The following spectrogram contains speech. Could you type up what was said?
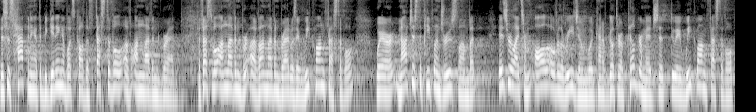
This is happening at the beginning of what's called the Festival of Unleavened Bread. The Festival of Unleavened Bread was a week long festival where not just the people in Jerusalem, but Israelites from all over the region would kind of go through a pilgrimage to do a week long festival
